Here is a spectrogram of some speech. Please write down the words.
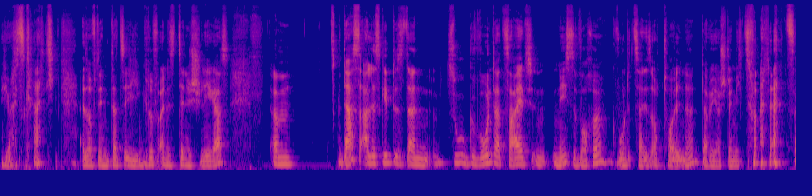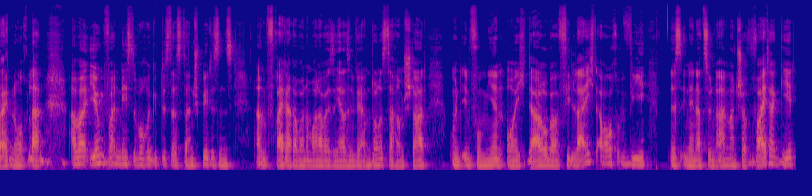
Ich weiß gar nicht. Also auf den tatsächlichen Griff eines Tennisschlägers. Ähm, Das alles gibt es dann zu gewohnter Zeit nächste Woche. Gewohnte Zeit ist auch toll, ne? Da wir ja ständig zu anderen Zeiten hochladen. Aber irgendwann nächste Woche gibt es das dann spätestens am Freitag. Aber normalerweise ja sind wir am Donnerstag am Start und informieren euch darüber. Vielleicht auch, wie es in der Nationalmannschaft weitergeht.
